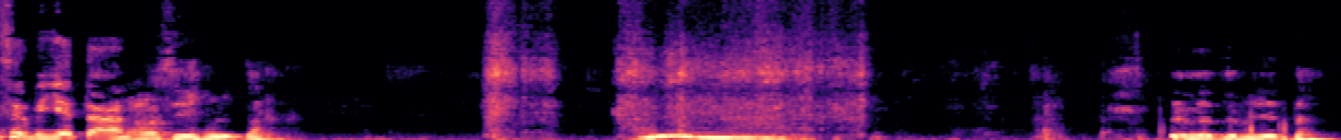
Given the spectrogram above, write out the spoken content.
servilleta. Ah, sí, ahorita. En la servilleta.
